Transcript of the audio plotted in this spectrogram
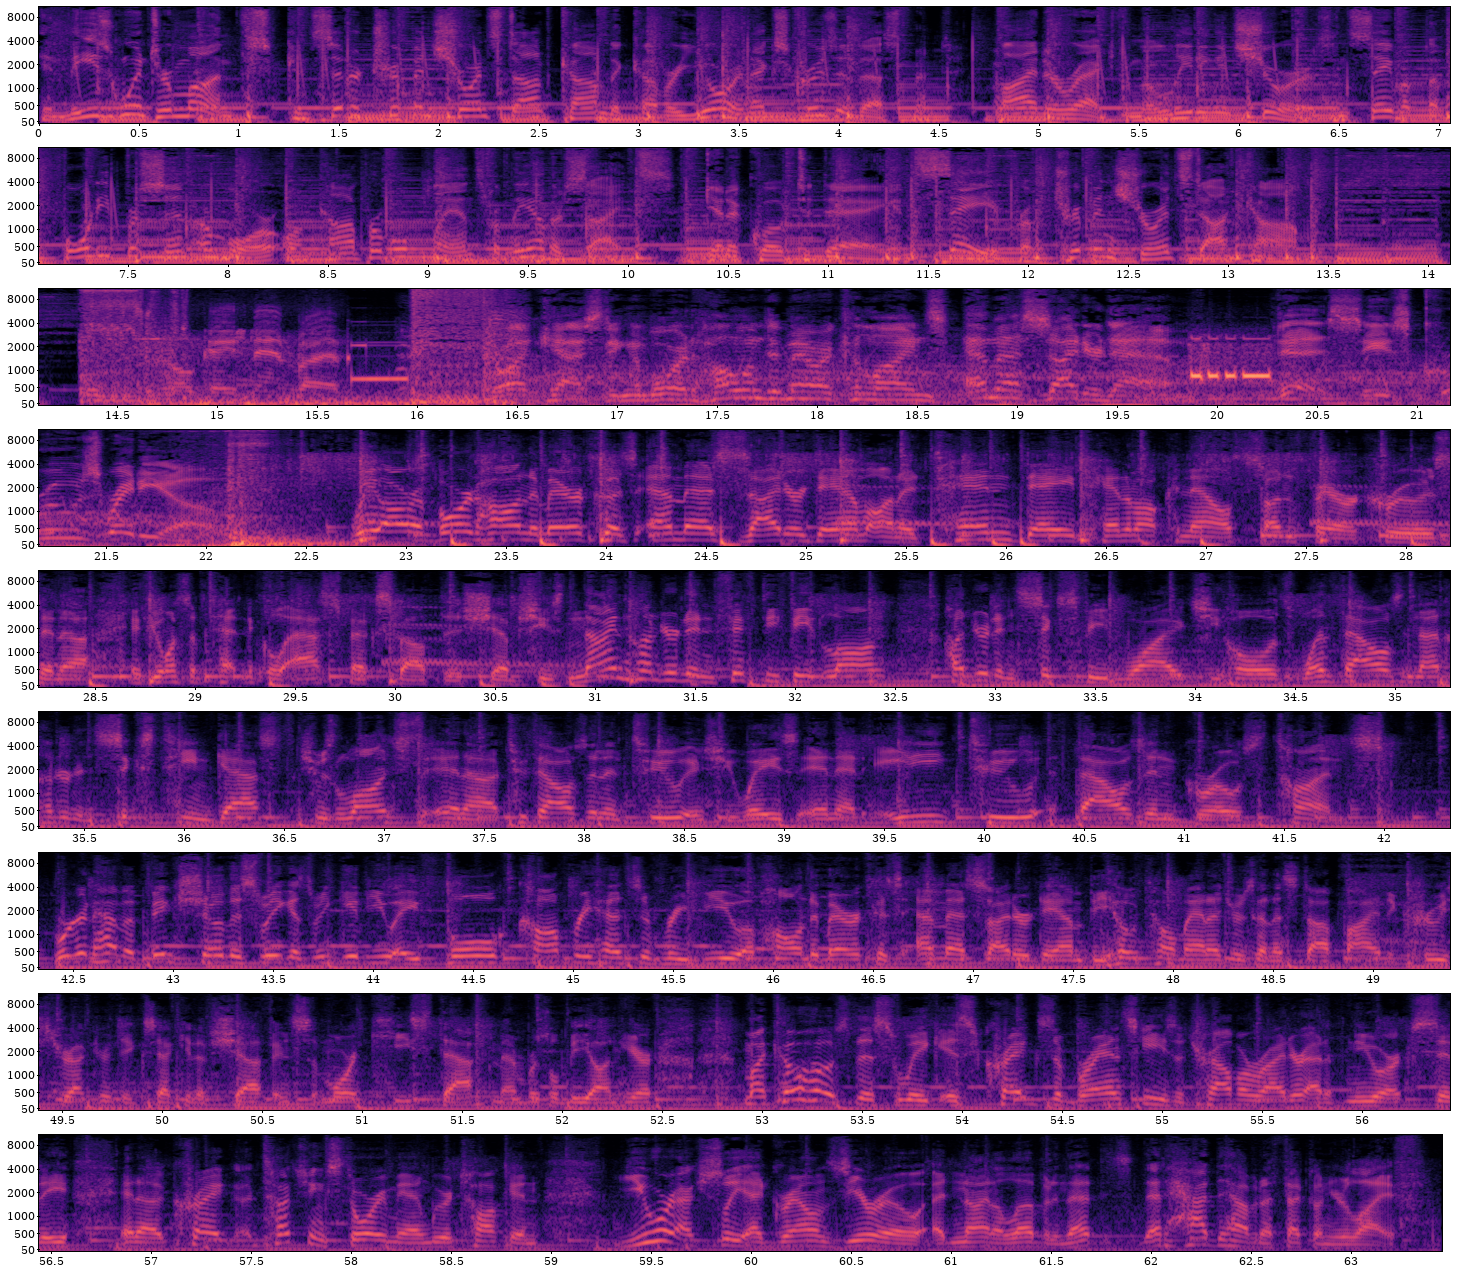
In these winter months, consider tripinsurance.com to cover your next cruise investment. Buy direct from the leading insurers and save up to 40% or more on comparable plans from the other sites. Get a quote today and save from tripinsurance.com. Okay, stand by. Broadcasting aboard Holland America Line's MS Zuiderdam. This is Cruise Radio. We are aboard Holland America's MS Zuiderdam on a 10 day Panama Canal Sunfarer cruise. And uh, if you want some technical aspects about this ship, she's 950 feet long, 106 feet wide. She holds 1,916 guests. She was launched in uh, 2002 and she weighs in at 82,000 gross tons. We're going to have a big show this week as we give you a full, comprehensive review of Holland America's MS Zuiderdam. The hotel manager is going to stop by, the cruise director, the executive chef, and some more key staff members will be on here. My co-host this week is Craig Zabransky. He's a travel writer out of New York City. And uh, Craig, a touching story, man. We were talking. You were actually at Ground Zero at 9/11, and that that had to have an effect on your life.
